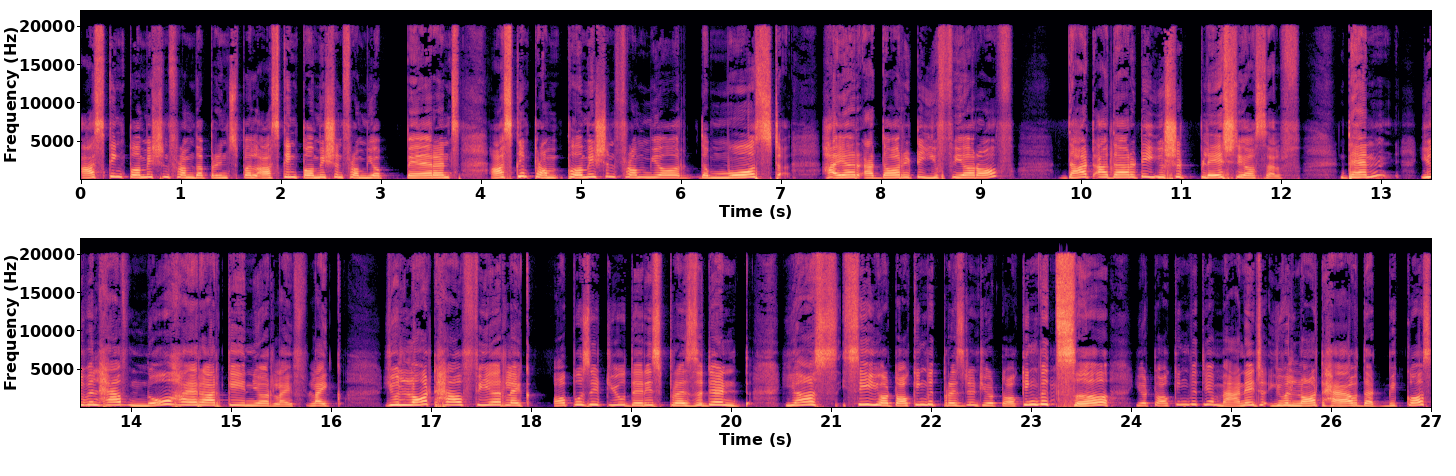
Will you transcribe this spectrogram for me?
asking permission from the principal asking permission from your parents asking prom- permission from your the most higher authority you fear of that authority you should place yourself then you will have no hierarchy in your life. Like you will not have fear. Like opposite you there is president. Yes see you're talking with president you're talking with sir you're talking with your manager. You will not have that because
